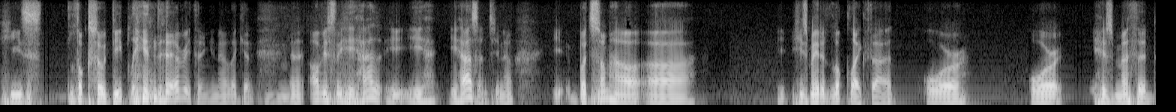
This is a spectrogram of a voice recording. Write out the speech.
he's looked so deeply into everything. You know, like it, and obviously he has he he he hasn't. You know, but somehow uh, he's made it look like that, or or his method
